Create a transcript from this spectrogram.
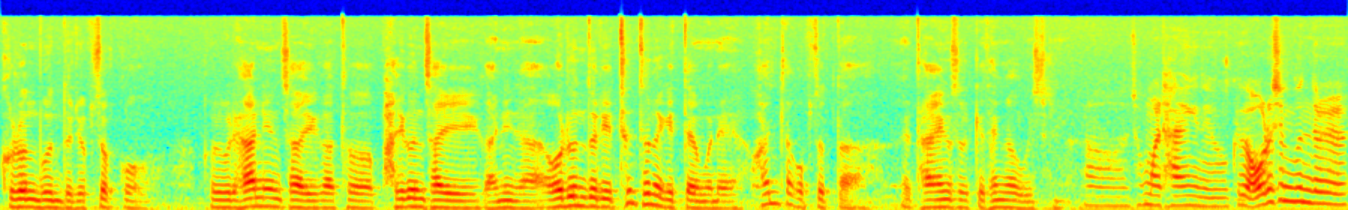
그런 분들이 없었고 그리고 우리 한인 사회가 더 밝은 사회가 아니냐 어른들이 튼튼하기 때문에 환자가 없었다 다행스럽게 생각하고 있습니다. 아, 정말 다행이네요. 그 어르신분들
